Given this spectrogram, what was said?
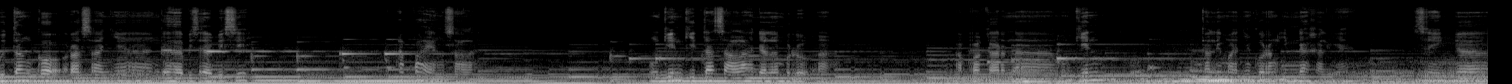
Hutang kok rasanya nggak habis-habis sih? Apa yang salah? Mungkin kita salah dalam berdoa. Apa karena mungkin kalimatnya kurang indah kali ya? Sehingga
